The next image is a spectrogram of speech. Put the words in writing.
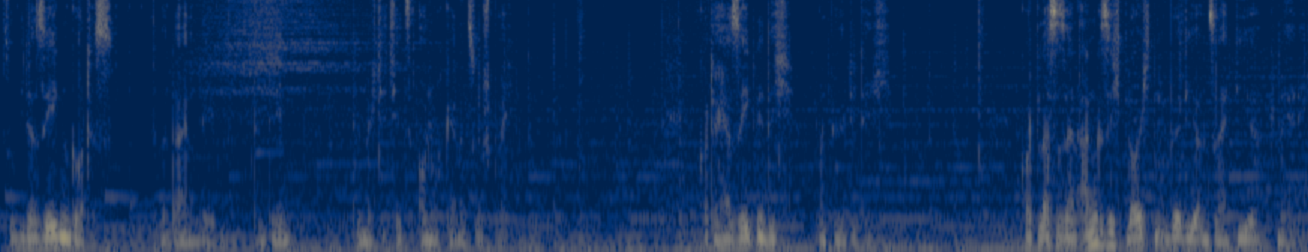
So wie der Segen Gottes über dein Leben, denn den, den möchte ich jetzt auch noch gerne zusprechen. Gott, der Herr segne dich und behüte dich. Gott lasse sein Angesicht leuchten über dir und sei dir gnädig.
